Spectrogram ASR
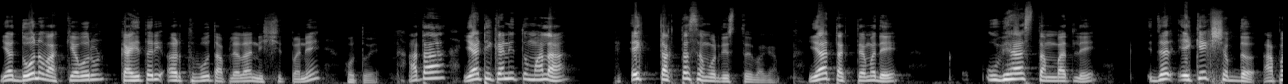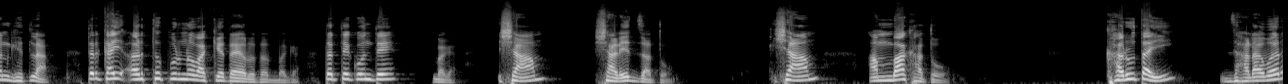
या दोन वाक्यावरून काहीतरी अर्थबोध आपल्याला निश्चितपणे होतोय. आता या ठिकाणी तुम्हाला एक तक्ता समोर दिसतोय बघा. या तक्त्यामध्ये उभ्या स्तंभातले जर एक एक शब्द आपण घेतला तर काही अर्थपूर्ण वाक्य तयार होतात बघा. तर ते कोणते? बघा. श्याम शाळेत जातो. श्याम आंबा खातो. खारुताई झाडावर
